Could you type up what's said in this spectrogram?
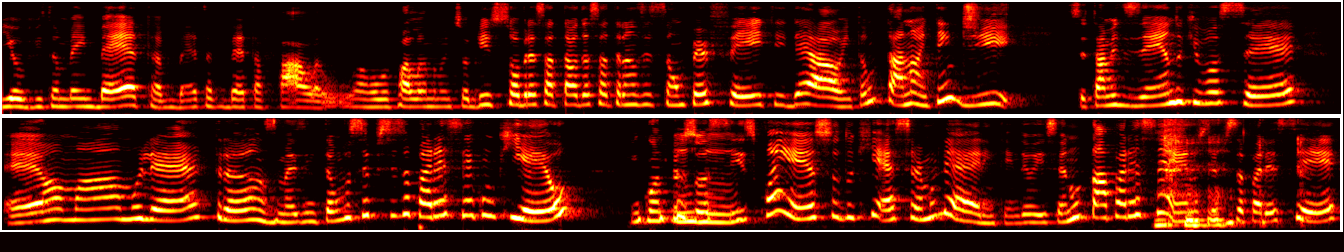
e eu vi também Beta, Beta, Beta fala, o Arroba falando muito sobre isso, sobre essa tal dessa transição perfeita e ideal. Então tá, não, entendi. Você tá me dizendo que você é uma mulher trans, mas então você precisa parecer com que eu, enquanto pessoa uhum. cis, conheço do que é ser mulher, entendeu? E você não tá aparecendo, você precisa aparecer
